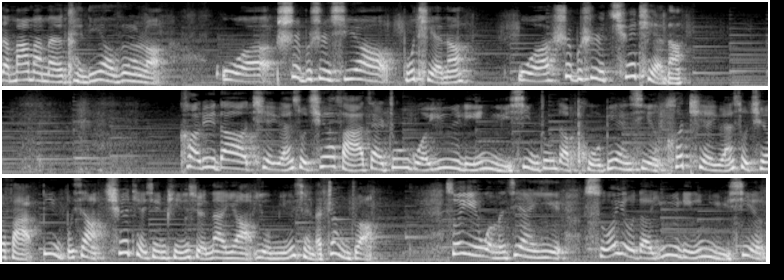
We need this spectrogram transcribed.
的妈妈们肯定要问了：我是不是需要补铁呢？我是不是缺铁呢？考虑到铁元素缺乏在中国育龄女性中的普遍性和铁元素缺乏并不像缺铁性贫血那样有明显的症状，所以我们建议所有的育龄女性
